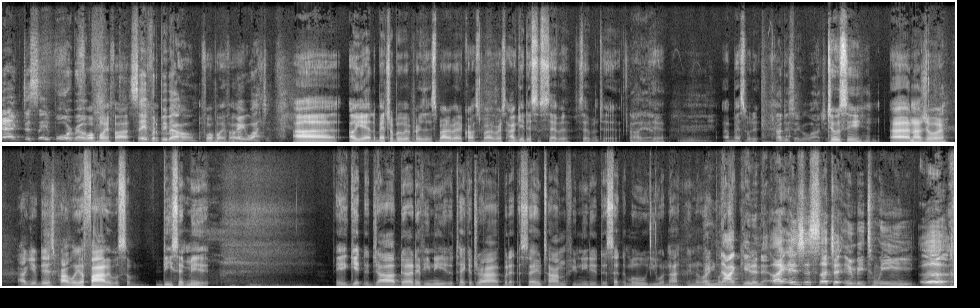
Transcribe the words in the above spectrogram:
Just say four, bro. Four point five. It for the people at home Four point five. ain't watching. Uh oh yeah, the Metro Boomin presents Spider Man Across Spider Verse. I'll give this a seven, seven to Oh yeah, yeah. I mess with it. I just say go watch it. Toosii, uh, Naujour. I'll give this probably a five. It was some decent mid. It get the job done if you needed to take a drive, but at the same time, if you needed to set the mood, you were not in the right You place. not getting that. Like it's just such an in between. Ugh.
